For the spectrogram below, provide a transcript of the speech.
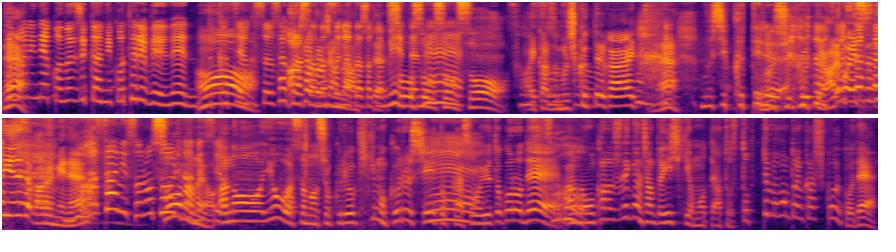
えたまにねこの時間にこうテレビでね活躍するさくらさんの姿とか見えてね。そうそうそう相変わらず虫食ってるかいってね。虫食ってる。虫食ってる。あれも SDGs だからある意味ね。まさにその通そうりなですよ。あの要はその食料危機も来るしとか、ええ。そういうところであの彼女的にはちゃんと意識を持ってあととっても本当に賢い子で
